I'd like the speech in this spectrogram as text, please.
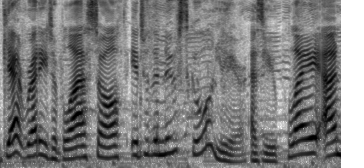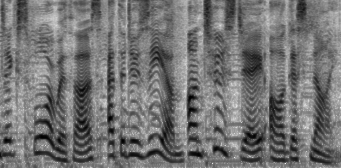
Get ready to blast off into the new school year as you play and explore with us at the DoSeum on Tuesday, August 9th.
